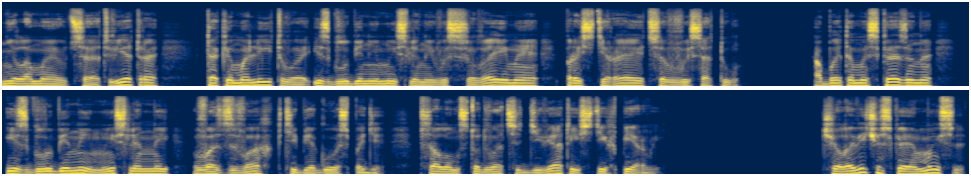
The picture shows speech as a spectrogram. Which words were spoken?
не ломаются от ветра, так и молитва, из глубины мысленной высылаемая, простирается в высоту. Об этом и сказано из глубины мысленной воззвах к Тебе, Господи». Псалом 129, стих 1. Человеческая мысль,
